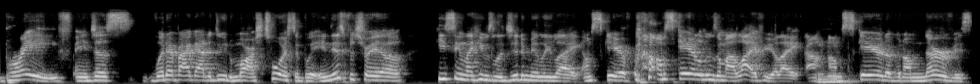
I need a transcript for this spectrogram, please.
brave and just whatever I got to do to march towards it. But in this portrayal, he seemed like he was legitimately like, I'm scared. I'm scared of losing my life here. Like I'm, Mhm. I'm scared of it. I'm nervous.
